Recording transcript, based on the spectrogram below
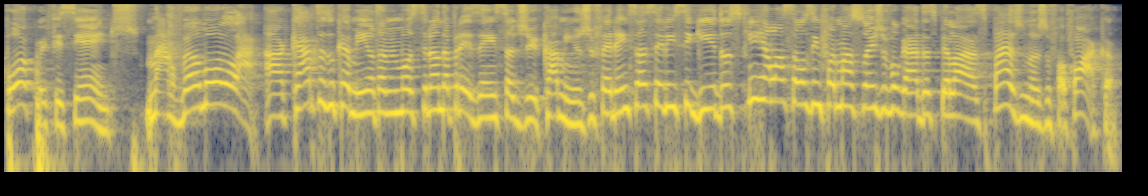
pouco eficiente. Mas vamos lá! A carta do caminho tá me mostrando a presença de caminhos diferentes a serem seguidos em relação às informações divulgadas pelas páginas do fofoca.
